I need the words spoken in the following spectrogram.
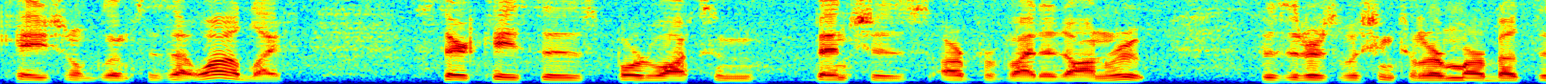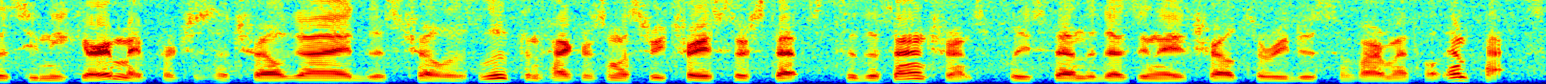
occasional glimpses at wildlife. Staircases, boardwalks, and benches are provided en route. Visitors wishing to learn more about this unique area may purchase a trail guide. This trail is looped and hikers must retrace their steps to this entrance. Please stay on the designated trail to reduce environmental impacts.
